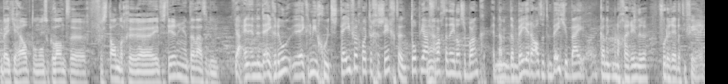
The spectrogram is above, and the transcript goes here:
een beetje helpt om onze klanten verstandiger eh, investeringen te laten doen. Ja, en, en de, economie, de economie groeit stevig, wordt er gezegd. Een topjaar Ja. verwacht de Nederlandse bank. En dan, dan ben je er altijd een beetje bij, kan ik me nog herinneren, voor de relativering.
